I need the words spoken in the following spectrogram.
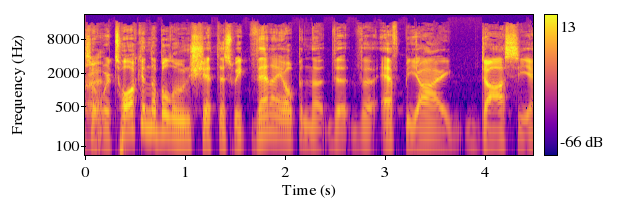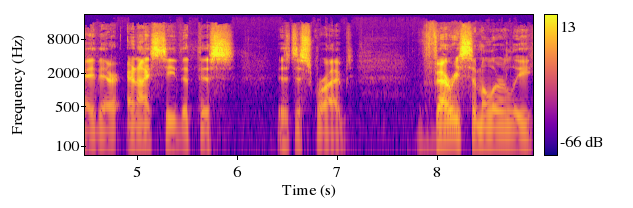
So we're talking the balloon shit this week. Then I open the, the, the FBI dossier there, and I see that this is described very similarly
